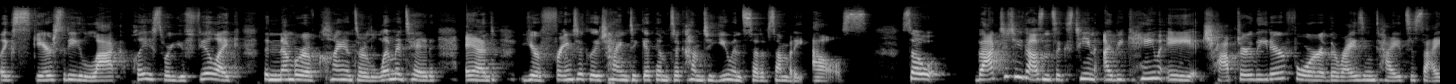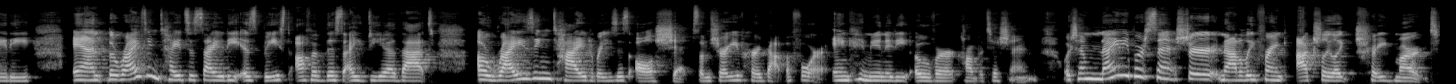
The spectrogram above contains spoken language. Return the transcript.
like scarcity lack place where you feel like the number of clients are limited and you're frantically trying to get them to come to you instead of somebody else. So back to 2016, I became a chapter leader for the Rising Tide Society. And the Rising Tide Society is based off of this idea that a rising tide raises all ships. I'm sure you've heard that before and community over competition, which I'm 90% sure Natalie Franke actually like trademarked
